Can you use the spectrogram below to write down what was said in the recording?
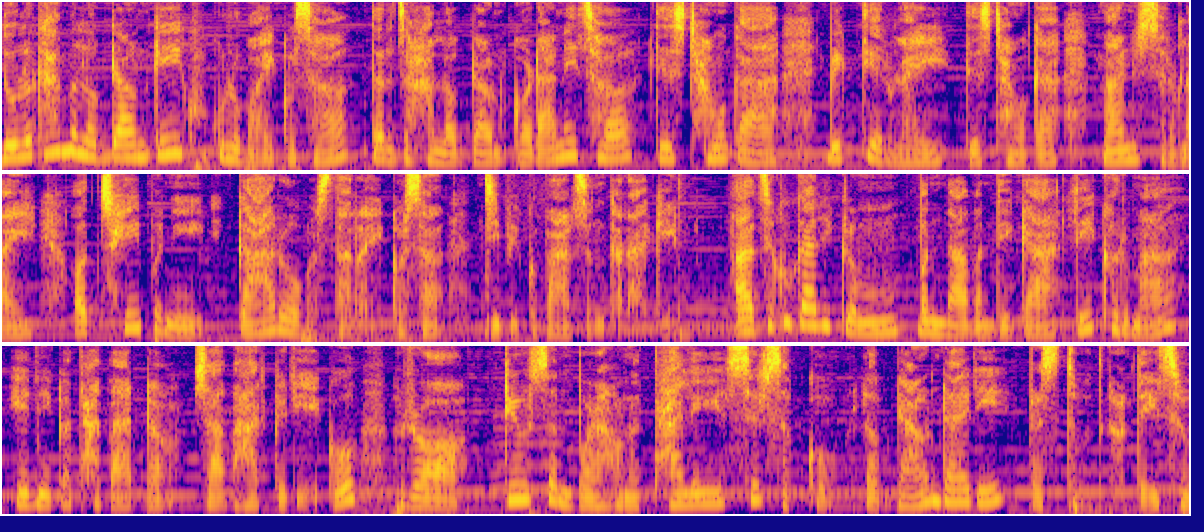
दोलखामा लकडाउन केही खुकुलो भएको छ तर जहाँ लकडाउन कडा नै छ त्यस ठाउँका व्यक्तिहरूलाई त्यस ठाउँका मानिसहरूलाई अझै पनि गाह्रो अवस्था रहेको छ जीविकोपार्जनका लागि। आजको कार्यक्रम बन्दाबन्दीका लेखहरूमा हेर्ने कथाबाट साभार गरिएको र ट्युसन पढाउन थाले शीर्षकको लकडाउन डायरी प्रस्तुत गर्दैछु।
